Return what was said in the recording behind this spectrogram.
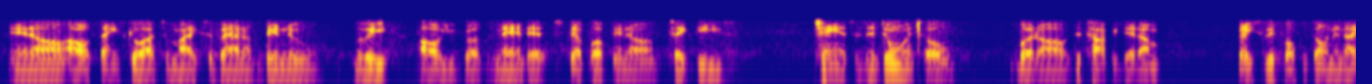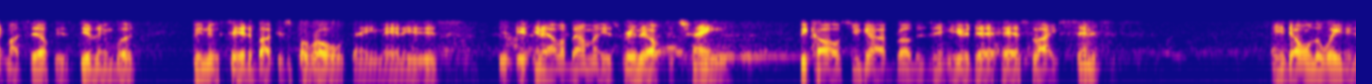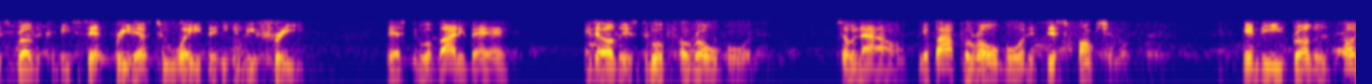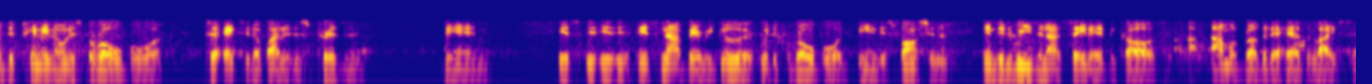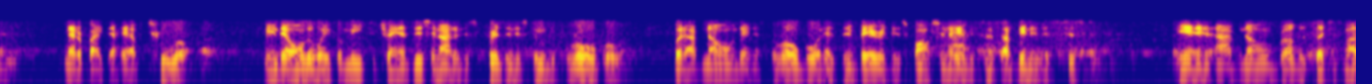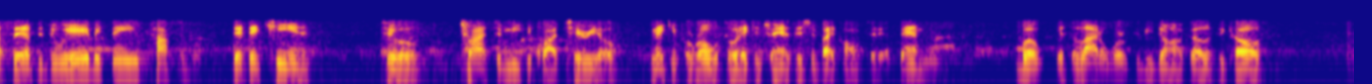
And uh, all thanks go out to Mike, Savannah, Benu, Malik, all you brothers, man, that step up and uh, take these chances in doing so. But uh, the topic that I'm basically focused on tonight myself is dealing with Benu said about this parole thing, man. It is it, in Alabama, it's really off the chain because you got brothers in here that has life sentences and the only way that this brother could be set free, there's two ways that he can be freed. That's through a body bag, and the other is through a parole board. So now, if our parole board is dysfunctional, and these brothers are depending on this parole board to exit up out of this prison, then it's it, it's not very good with the parole board being dysfunctional. And the reason I say that because I'm a brother that has a life sentence. Matter of fact, I have two of them. And the only way for me to transition out of this prison is through the parole board. But I've known that this parole board has been very dysfunctional ever since I've been in the system. And I've known brothers such as myself to do everything possible that they can to try to meet the criteria of making parole so they can transition back home to their families. But it's a lot of work to be done, fellas, because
